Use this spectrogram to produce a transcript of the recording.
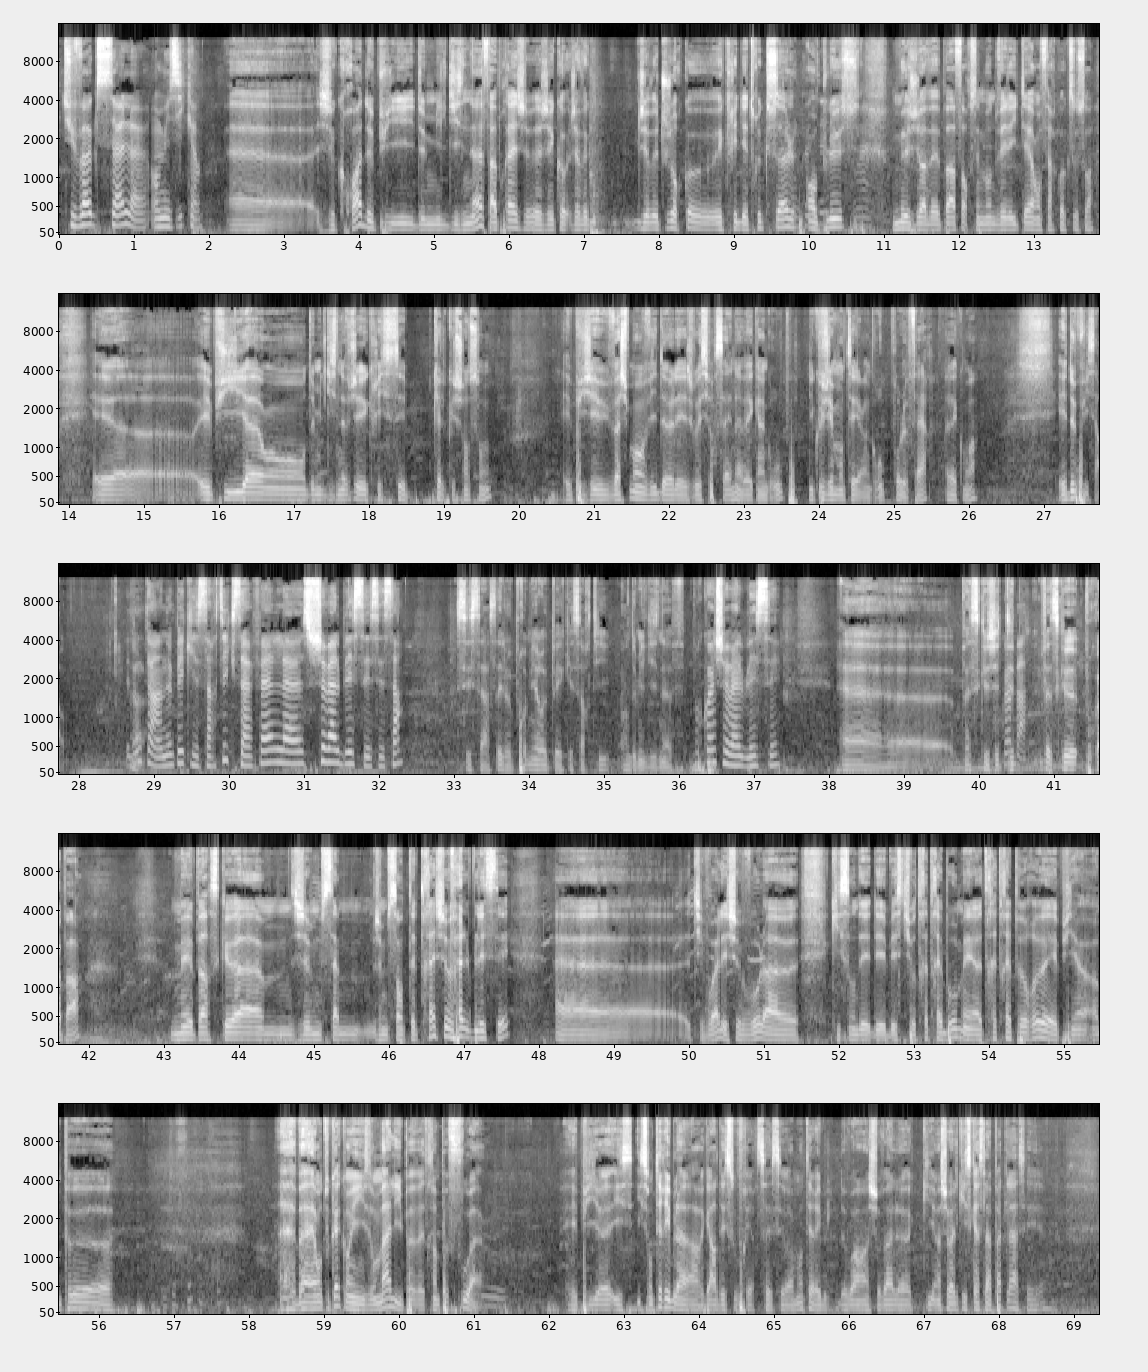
tu vogues seul en musique? Euh, je crois depuis 2019. Après, j'avais j'avais toujours écrit des trucs seul en plus, mais j'avais pas forcément de velléité à en faire quoi que ce soit. Et, euh, et puis euh, en 2019, j'ai écrit ces quelques chansons. Et puis j'ai eu vachement envie de les jouer sur scène avec un groupe. Du coup, j'ai monté un groupe pour le faire avec moi. Et depuis ça, et donc, tu as un EP qui est sorti qui s'appelle euh, Cheval blessé, c'est ça? C'est ça, c'est le premier EP qui est sorti en 2019. Pourquoi Cheval blessé? Euh, Parce que j'étais. Parce que. Pourquoi pas? Mais parce que euh, je, me, je me sentais très cheval blessé. tu vois les chevaux là qui sont des, des, bestiaux très très beaux mais très très peureux et puis un peu euh, bah, en tout cas, quand ils ont mal, ils peuvent être un peu fous. Mm. Et puis euh, ils, sont terribles à regarder souffrir. C'est vraiment terrible de voir un cheval euh, qui un cheval qui se casse la patte là. C'est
